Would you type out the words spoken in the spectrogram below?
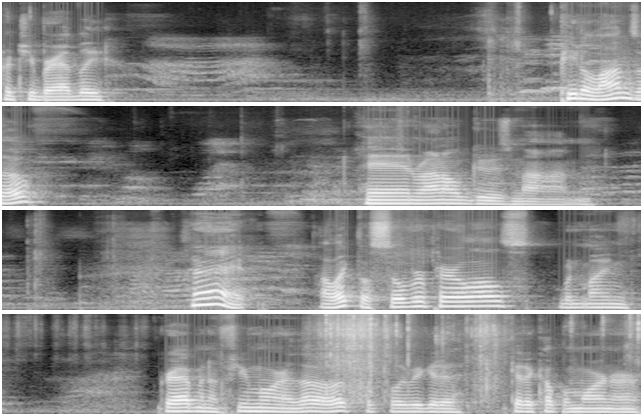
Archie Bradley. Pete Alonso. And Ronald Guzman. All right. I like those silver parallels. Wouldn't mind grabbing a few more of those. Hopefully we get a get a couple more in our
